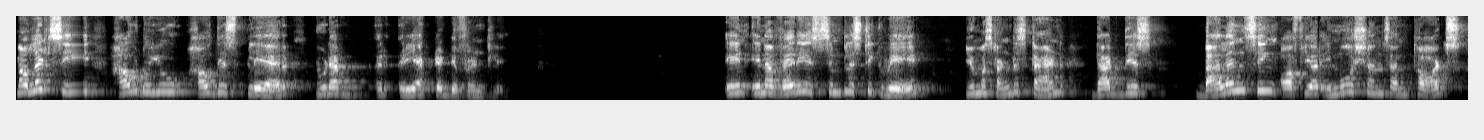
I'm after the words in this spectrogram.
Now let's see how do you how this player would have reacted differently. In in a very simplistic way, you must understand that this balancing of your emotions and thoughts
